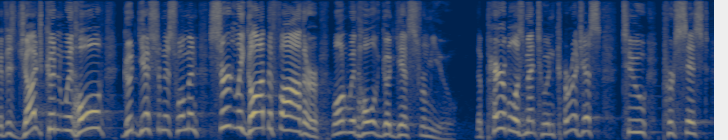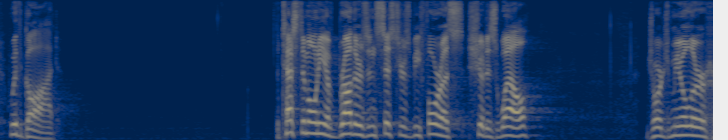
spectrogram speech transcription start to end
if this judge couldn't withhold good gifts from this woman, certainly God the Father won't withhold good gifts from you. The parable is meant to encourage us to persist with God. The testimony of brothers and sisters before us should as well. George Mueller,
